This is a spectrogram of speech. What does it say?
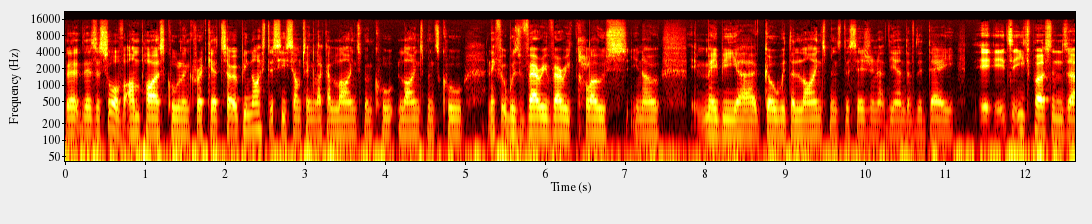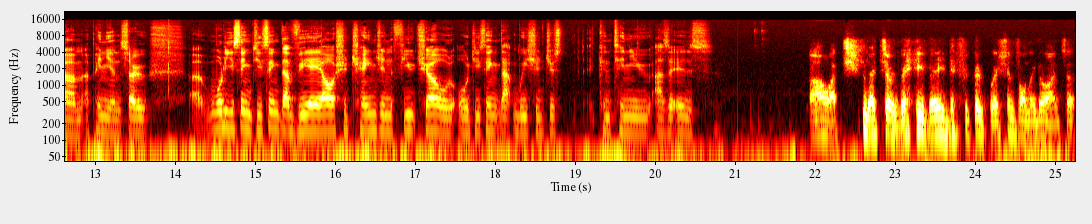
there's a sort of umpires call in cricket, so it'd be nice to see something like a linesman call, linesman's call, and if it was very very close, you know, maybe uh, go with the linesman's decision at the end of the day. It, it's each person's um, opinion. So, uh, what do you think? Do you think that VAR should change in the future, or, or do you think that we should just continue as it is? Wow, that's a very very difficult question for me to answer.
